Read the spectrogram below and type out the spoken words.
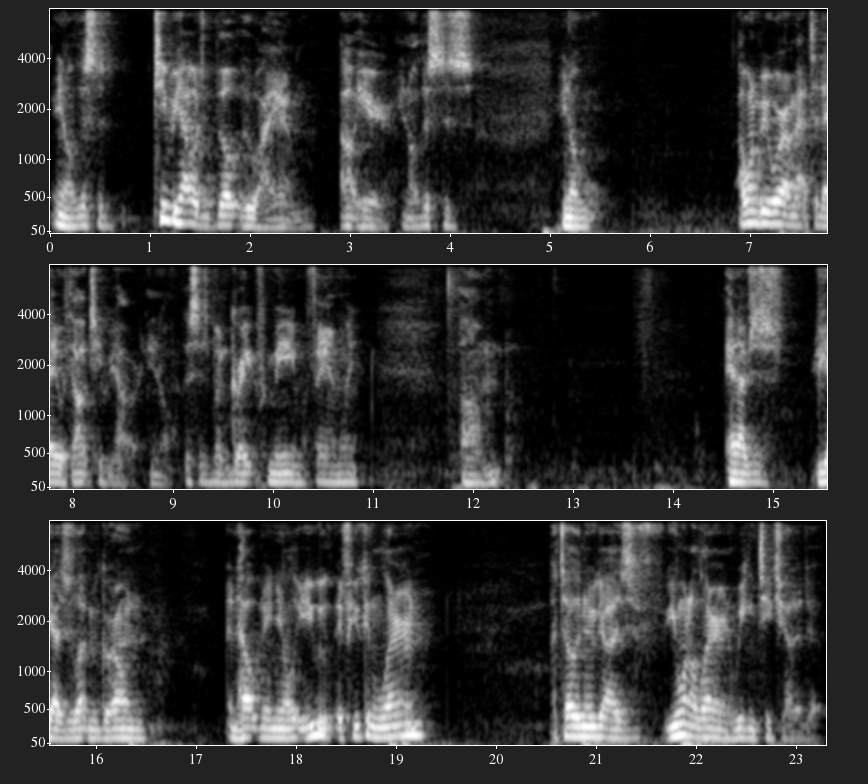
you know, this is TP Howard's built who I am out here. You know, this is, you know, I wouldn't be where I'm at today without TB Howard. You know, this has been great for me and my family. Um, and I've just, you guys have let me grow and, and help me. And, you know, you if you can learn, I tell the new guys, if you want to learn, we can teach you how to do it.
